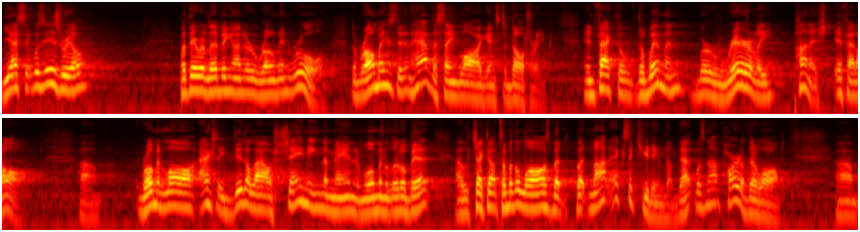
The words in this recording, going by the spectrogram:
yes, it was Israel, but they were living under Roman rule. The Romans didn't have the same law against adultery. In fact, the, the women were rarely punished, if at all. Um, Roman law actually did allow shaming the man and woman a little bit. I checked out some of the laws, but, but not executing them. That was not part of their law. Um,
